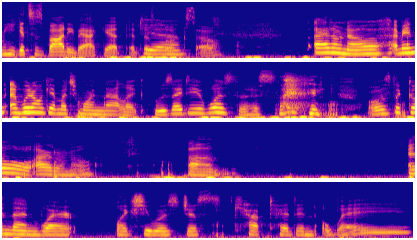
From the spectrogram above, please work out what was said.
I mean, he gets his body back yet at this Yeah. book, so I don't know. I mean, and we don't get much more than that. Like, whose idea was this? Like, what was the goal? I don't know. Um, and then where, like, she was just kept hidden away.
